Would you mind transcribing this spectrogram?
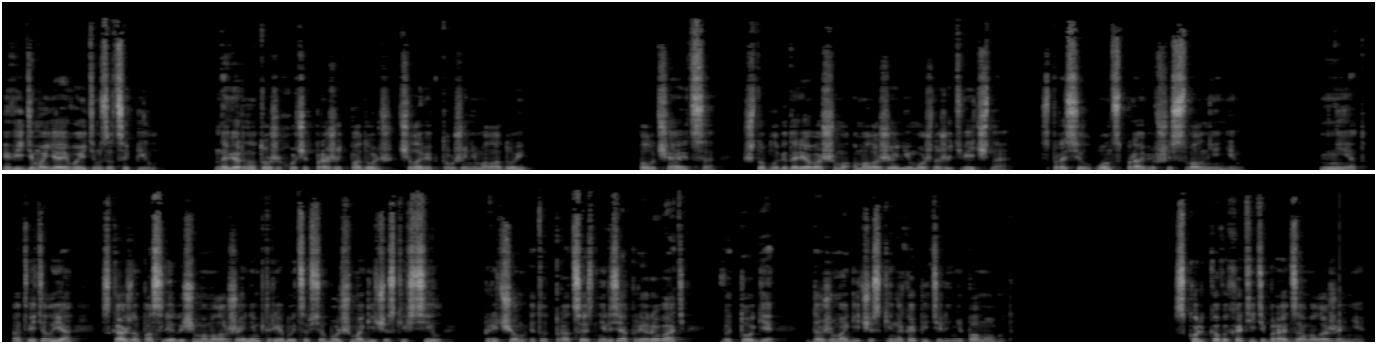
видимо, я его этим зацепил. Наверное, тоже хочет прожить подольше. Человек-то уже не молодой. Получается, что благодаря вашему омоложению можно жить вечно? Спросил он, справившись с волнением. Нет, ответил я, с каждым последующим омоложением требуется все больше магических сил, причем этот процесс нельзя прерывать. В итоге даже магические накопители не помогут. Сколько вы хотите брать за омоложение?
